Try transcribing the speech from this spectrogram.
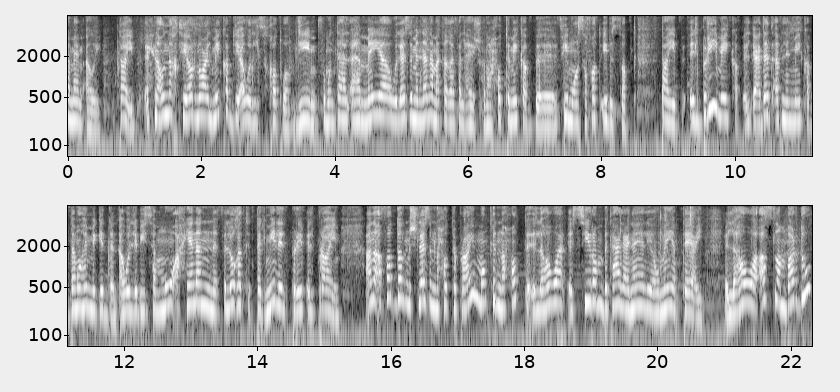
تمام قوي. طيب إحنا قلنا اختيار نوع ال make up دي أول خطوة. دي في منتهى الأهمية ولازم إن أنا ما أتغافلهاش. أنا هحط make up فيه مواصفات إيه بالظبط؟ طيب ال pre make up الإعداد قبل ال make up ده مهم جدا. أو اللي بيسموه أحيانا في لغة التجميل ال prime أنا أفضل مش لازم نحط prime ممكن نحط اللي هو السيرم بتاع العناية اليومية بتاعي. اللي هو أصلا برضو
